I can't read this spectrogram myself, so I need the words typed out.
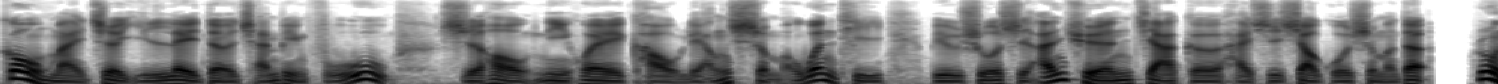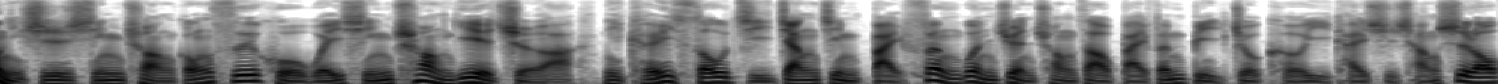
购买这一类的产品服务时候，你会考量什么问题？比如说是安全、价格还是效果什么的。若你是新创公司或微型创业者啊，你可以搜集将近百份问卷，创造百分比，就可以开始尝试喽。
